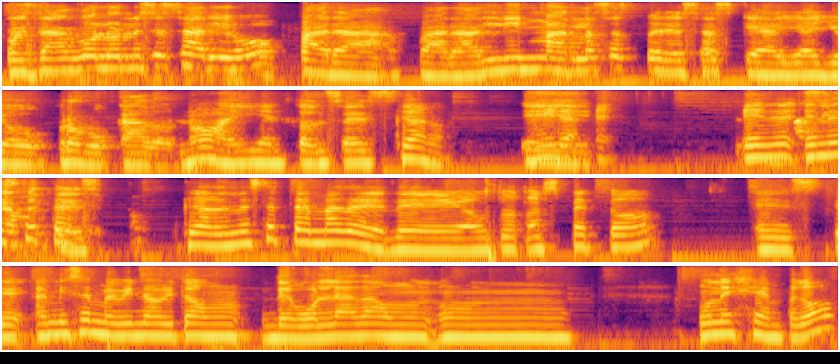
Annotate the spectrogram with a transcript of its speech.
pues hago lo necesario para, para limar las asperezas que haya yo provocado, ¿no? Ahí entonces. Claro. Mira, en, este, claro, en este tema de, de autorrespeto, este, a mí se me vino ahorita de volada un, un, ejemplo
